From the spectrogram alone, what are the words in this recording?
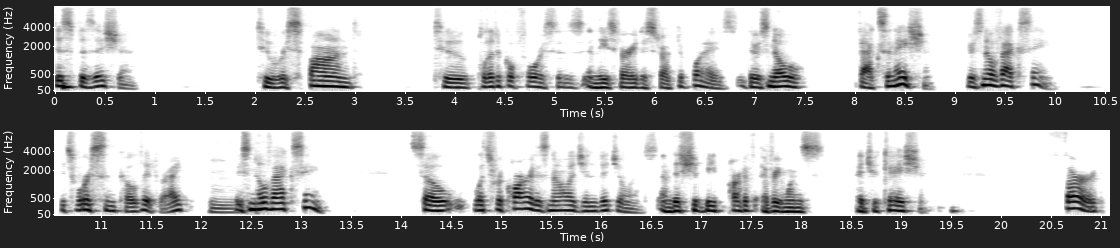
disposition to respond to political forces in these very destructive ways. There's no vaccination. There's no vaccine. It's worse than COVID, right? Mm. There's no vaccine. So, what's required is knowledge and vigilance. And this should be part of everyone's education. Third,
